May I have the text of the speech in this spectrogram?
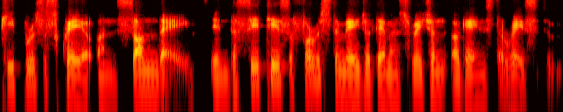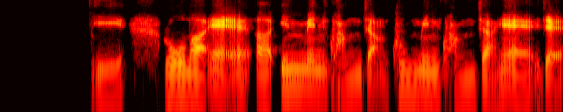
People's Square on Sunday in the city's first major demonstration against racism. 이 로마의 어, 인민광장, 국민광장에 이제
